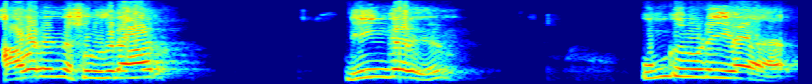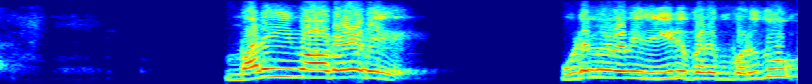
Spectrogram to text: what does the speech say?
அவர் என்ன சொல்கிறார்? நீங்கள் உங்களுடைய மனைவிமாரோடு உடலுறவில் ஈடுபடும் பொழுதும்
